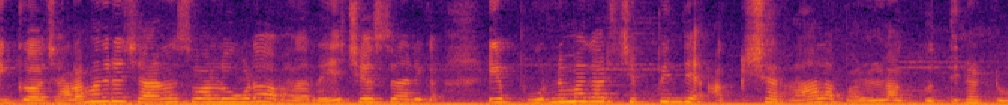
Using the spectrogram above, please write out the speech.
ఇంకా చాలామంది ఛానల్స్ వాళ్ళు కూడా బాగా రేస్ చేస్తున్నారు. ఇక ఇక పూర్ణిమ గారు చెప్పింది అక్షరాల బళ్ళ గుద్దినట్టు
